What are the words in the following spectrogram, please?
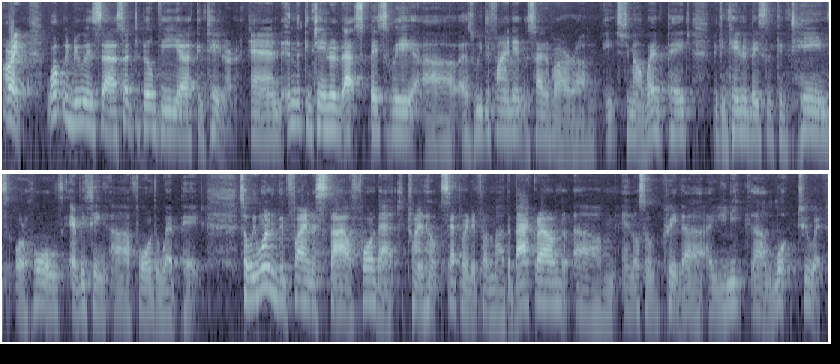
All right, what we do is uh, start to build the uh, container. And in the container, that's basically, uh, as we defined it inside of our um, HTML web page, the container basically contains or holds everything uh, for the web page. So we wanted to define a style for that to try and help separate it from uh, the background um, and also create a, a unique uh, look to it.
